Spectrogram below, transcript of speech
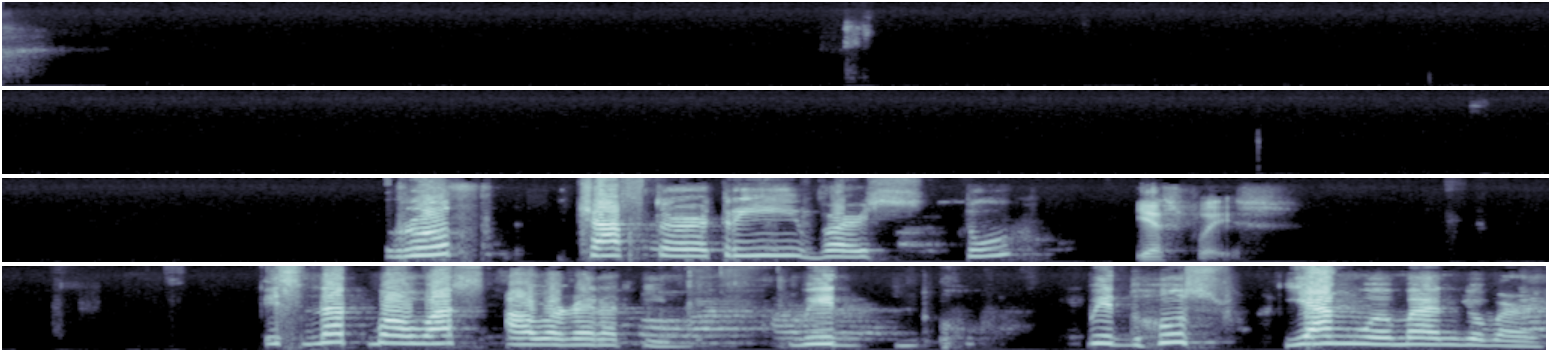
Ruth chapter 3, verse 2. Yes, please. Is not Boaz our relative, with, with whose young woman you were?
